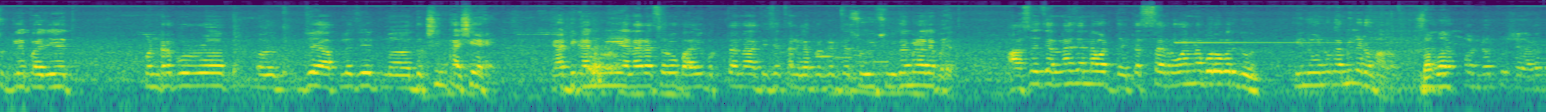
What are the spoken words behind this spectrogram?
सुटले पाहिजेत पंढरपूर जे आपलं जे दक्षिण काशी आहे या ठिकाणी येणाऱ्या सर्व भावी भक्तांना अतिशय चांगल्या प्रकारच्या सोयी सुविधा मिळाल्या पाहिजेत. असं ज्यांना ज्यांना वाटतंय त्या सर्वांना बरोबर घेऊन ही निवडणूक आम्ही लढवणार आहोत बाबा पंढरपूर शहरात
